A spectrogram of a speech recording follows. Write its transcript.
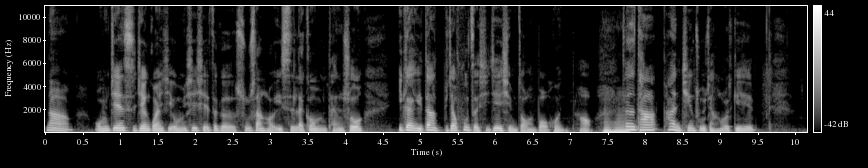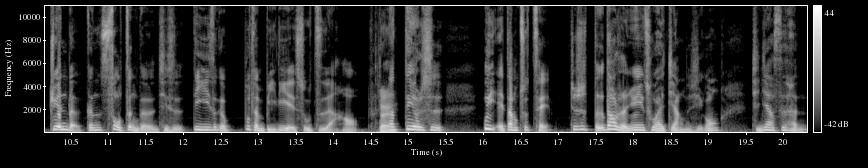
那我们今天时间关系，我们谢谢这个苏上好医师来跟我们谈说，一个一旦比较负责是这些心脏的部分哈。但是他他很清楚讲说，这些捐的跟受赠的人，其实第一这个不成比例的数字啊哈。对。那第二是为也当出彩，就是得到人愿意出来讲的，时候请假是很。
